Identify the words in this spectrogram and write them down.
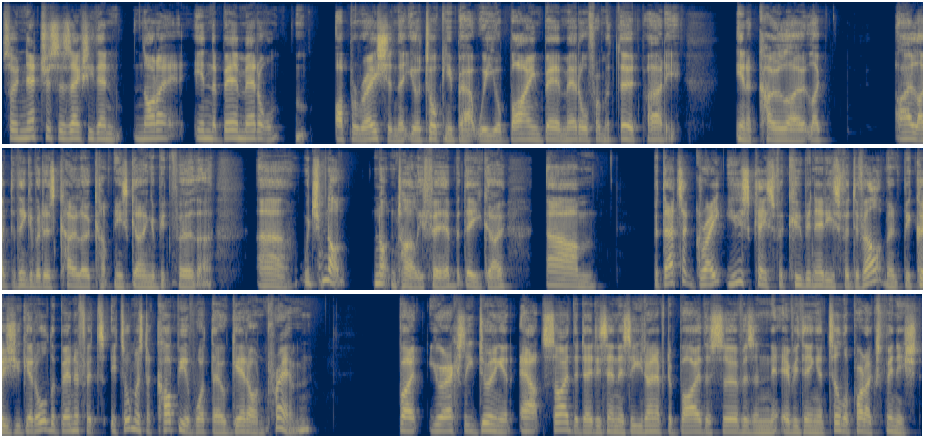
So Netris is actually then not a, in the bare metal operation that you're talking about, where you're buying bare metal from a third party in a colo. Like I like to think of it as colo companies going a bit further, uh, which not not entirely fair, but there you go. Um, but that's a great use case for Kubernetes for development because you get all the benefits. It's almost a copy of what they'll get on prem, but you're actually doing it outside the data center. So you don't have to buy the servers and everything until the product's finished.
